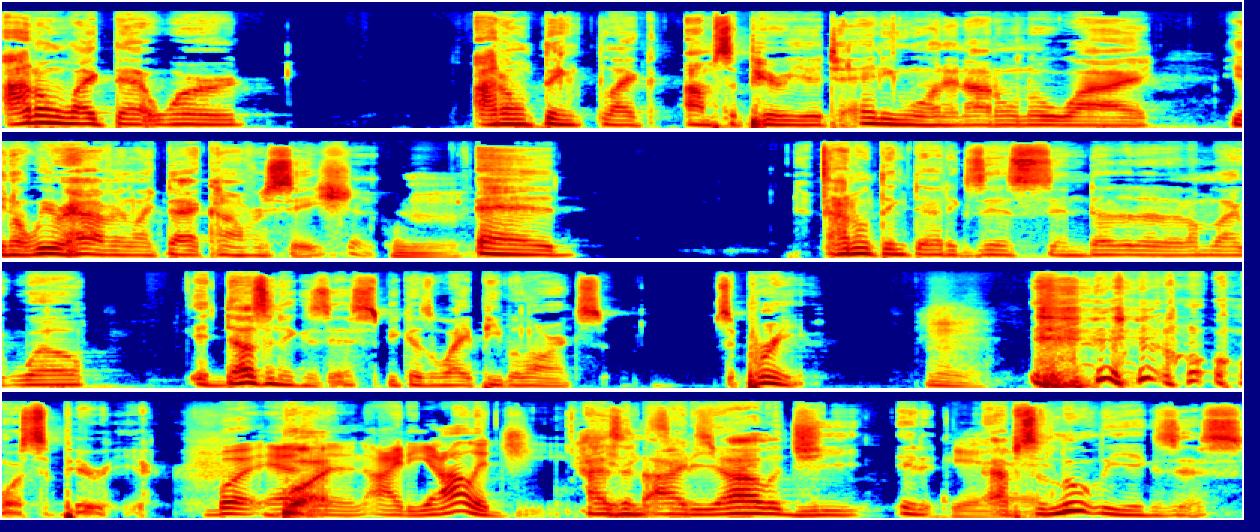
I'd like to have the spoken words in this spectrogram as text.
i don't like that word i don't think like i'm superior to anyone and i don't know why you know we were having like that conversation Mm. and I don't think that exists. And da, da, da, da. I'm like, well, it doesn't exist because white people aren't supreme Mm. or superior. But as But an ideology, As an exists, right? ideology, it Yeah. absolutely exists.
